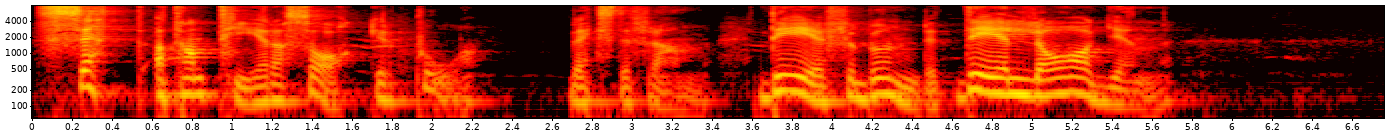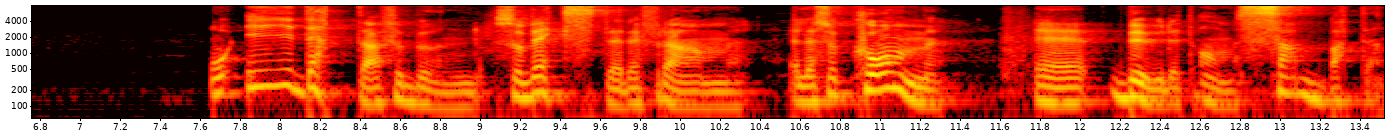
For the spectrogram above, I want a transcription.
sätt att hantera saker på växte fram. Det är förbundet, det är lagen och i detta förbund så växte det fram, eller så kom eh, budet om sabbaten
